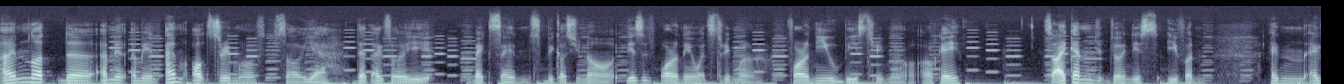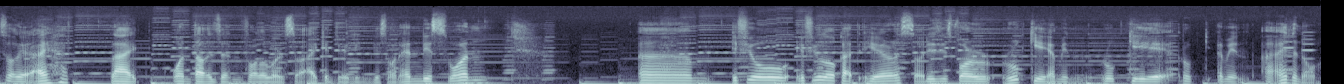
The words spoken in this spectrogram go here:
I'm not the I mean I mean I'm old streamer so yeah that actually makes sense because you know this is for a new streamer for a newbie streamer okay? So I can join this event. And actually I have like 1000 followers so I can join in this one. And this one um if you if you look at here so this is for rookie I mean rookie rookie I mean I don't know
